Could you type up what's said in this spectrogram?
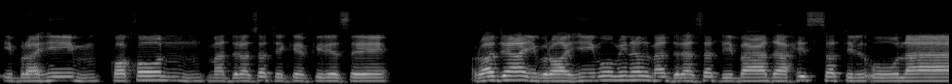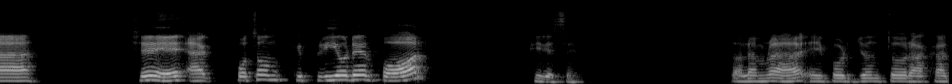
ইব্রাহিম কখন মাদ্রাসা থেকে ফিরেছে? রাজা ইব্রাহিম মিনাল মাদ্রাসাতি বাদা হিসসাতিল উলা। সে এক প্রথম পিরিয়ডের পর ফিরেছে। তাহলে আমরা এই পর্যন্ত রাখার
